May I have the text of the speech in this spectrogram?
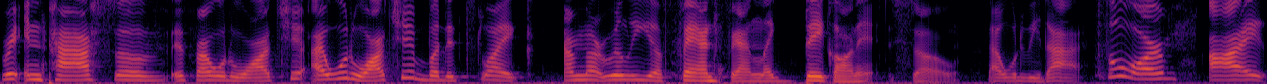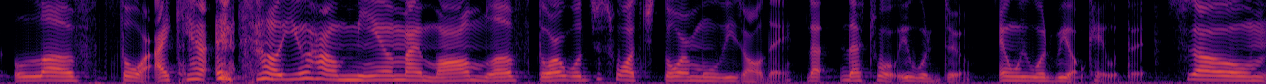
written pass of if I would watch it, I would watch it, but it's like I'm not really a fan fan, like big on it. So that would be that. Thor, I love Thor. I can't tell you how me and my mom love Thor. We'll just watch Thor movies all day. That that's what we would do. And we would be okay with it. So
